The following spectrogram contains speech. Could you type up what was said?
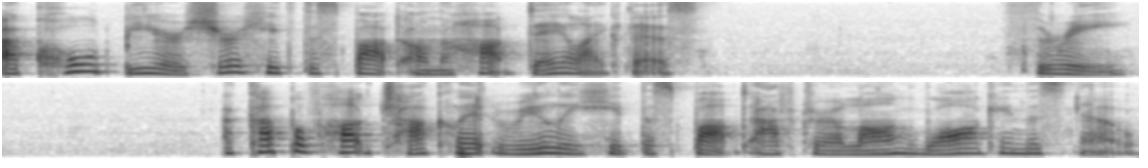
A cold beer sure hits the spot on a hot day like this. 3. A cup of hot chocolate really hit the spot after a long walk in the snow.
